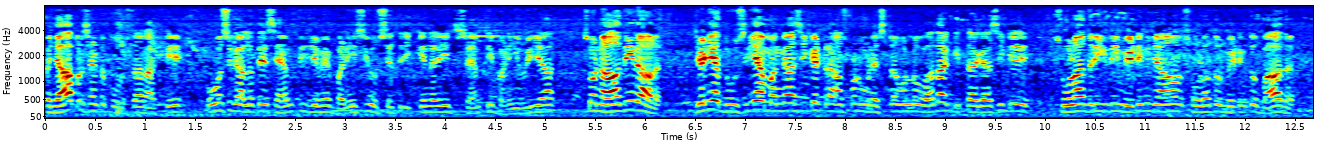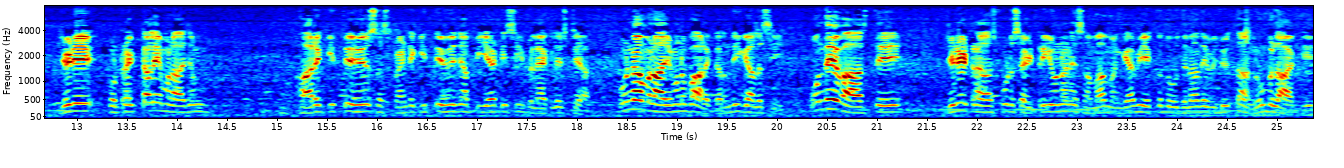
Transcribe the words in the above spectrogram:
50% ਪੋਸਟਾਂ ਰੱਖ ਕੇ ਉਸ ਗੱਲ ਤੇ ਸਹਿਮਤੀ ਜਿਵੇਂ ਬਣੀ ਸੀ, ਉਸੇ ਤਰੀਕੇ ਨਾਲ ਹੀ ਸਹਿਮਤੀ ਬਣੀ ਹੋਈ ਆ। ਸੋ ਨਾਲ ਦੀ ਨਾਲ ਜਿਹੜੀਆਂ ਦੂਸਰੀਆਂ ਮੰਗਾਂ ਸੀ ਕਿ ਟਰਾਂਸਪੋਰਟ ਮਿਨਿਸਟਰ ਵੱਲੋਂ ਵਾਅਦਾ ਕੀਤਾ ਗਿਆ ਸੀ ਕਿ 16 ਤਰੀਕ ਦੀ ਮੀਟਿੰਗ ਜਾਂ 16 ਤੋਂ ਮੀਟਿੰਗ ਤੋਂ ਬਾਅਦ ਜਿਹੜੇ ਕੰਟਰੈਕਟ ਵਾਲੇ ਮੁਲਾਜ਼ਮ ਫਾਰਗ ਕੀਤੇ ਹੋਏ ਸਸਪੈਂਡ ਕੀਤੇ ਹੋਏ ਜਾਂ ਪੀਆਰਟੀਸੀ ਬਲੈਕਲਿਸਟ ਆ, ਉਹਨਾਂ ਮੁਲਾਜ਼ਮਾਂ ਨੂੰ ਬਹਾਲ ਕਰਨ ਦੀ ਗੱਲ ਸੀ। ਉਹਦੇ ਵਾਸਤੇ ਜਿਹੜੇ ਟਰਾਂਸਪੋਰਟ ਸੈਕਟਰੀ ਉਹਨਾਂ ਨੇ ਸਮਾਂ ਮੰਗਿਆ ਵੀ ਇੱਕ ਦੋ ਦਿਨਾਂ ਦੇ ਵਿੱਚ ਤੁਹਾਨੂੰ ਬੁਲਾ ਕੇ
